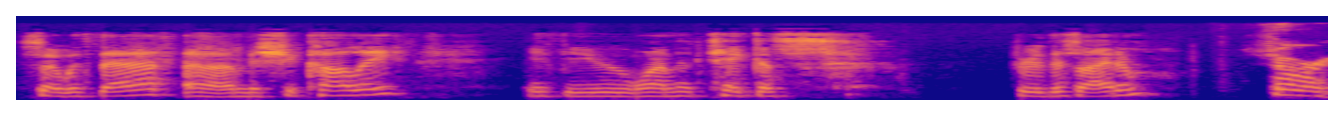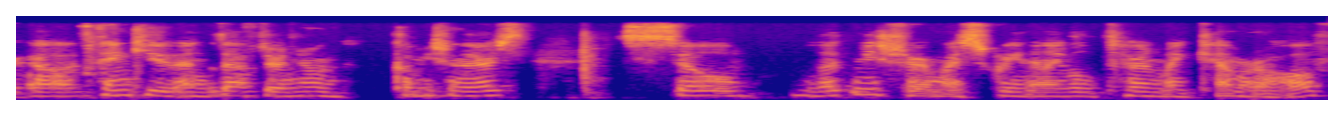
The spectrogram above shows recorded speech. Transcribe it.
So with that, uh, Ms. Sheikhali, if you want to take us through this item? Sure. Uh, thank you and good afternoon, commissioners. So let me share my screen and I will turn my camera off.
